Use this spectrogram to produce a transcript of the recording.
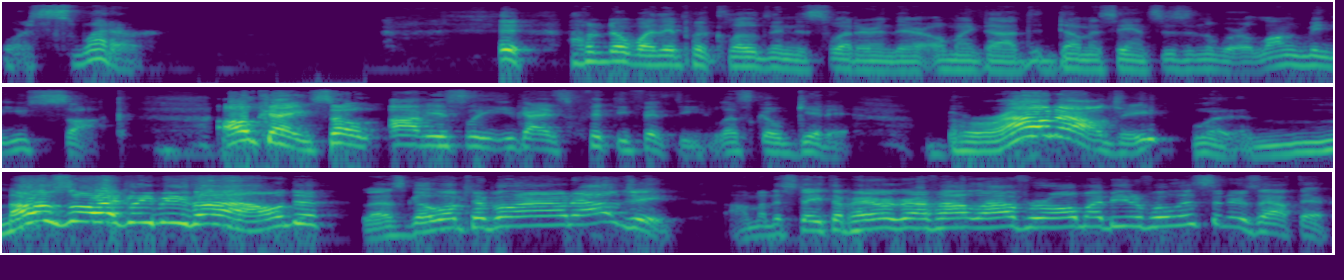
or sweater? I don't know why they put clothing and sweater in there. Oh my God, the dumbest answers in the world. Longman, you suck. Okay, so obviously you guys 50 50. Let's go get it. Brown algae would most likely be found. Let's go up to brown algae. I'm going to state the paragraph out loud for all my beautiful listeners out there.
